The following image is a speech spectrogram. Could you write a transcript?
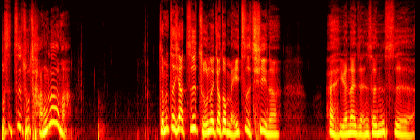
不是知足常乐吗？怎么这下知足呢？叫做没志气呢？哎，原来人生是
